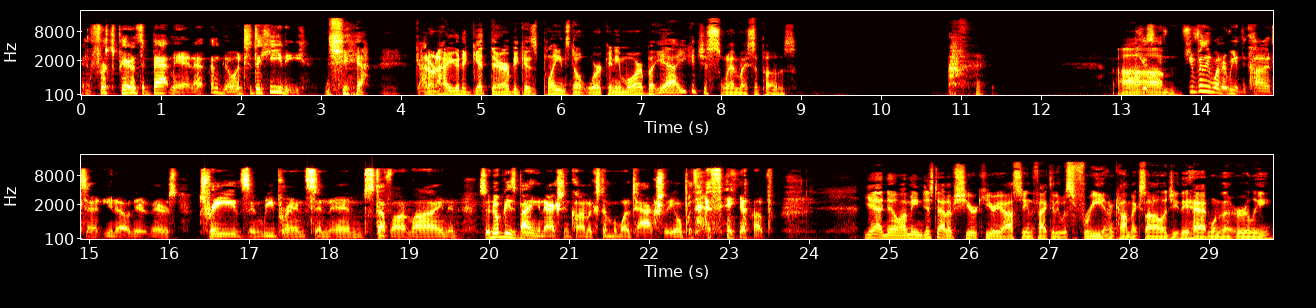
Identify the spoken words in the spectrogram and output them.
And first appearance of Batman. I'm going to Tahiti. Yeah. I don't know how you're going to get there because planes don't work anymore, but yeah, you could just swim, I suppose. Um, if you really want to read the content, you know, there, there's trades and reprints and, and stuff online. And so nobody's buying an Action Comics number one to actually open that thing up. Yeah, no, I mean, just out of sheer curiosity and the fact that it was free on Comixology, they had one of the early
